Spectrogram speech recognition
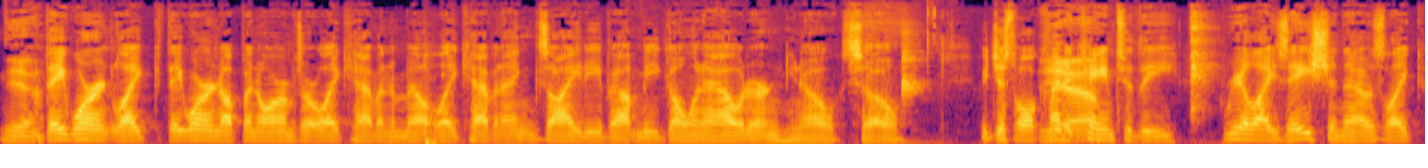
Yeah. they weren't like they weren't up in arms or like having a melt like having anxiety about me going out or you know so we just all kind of Yeah. came to the realization that it was like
